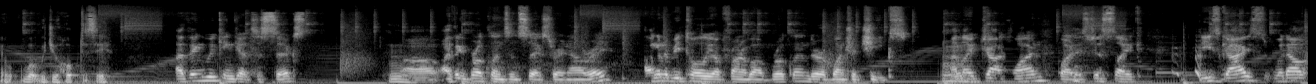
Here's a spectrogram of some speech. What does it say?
And what would you hope to see? I think we can get to six. Hmm. Uh, I think Brooklyn's in sixth right now, right? I'm gonna be totally upfront about Brooklyn. They're a bunch of cheeks. I Hmm. like Jock Juan, but it's just like these guys without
